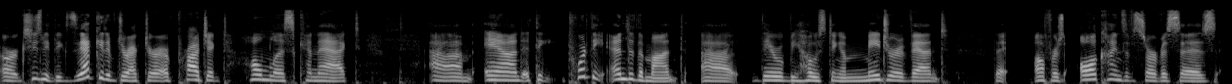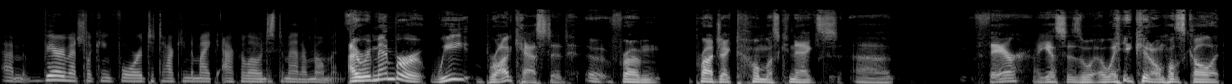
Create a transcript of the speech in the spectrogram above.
or excuse me, the executive director of Project Homeless Connect. Um, and at the toward the end of the month, uh, they will be hosting a major event offers all kinds of services. I'm very much looking forward to talking to Mike Akerlow in just a matter of moments. I remember we broadcasted uh, from Project Homeless Connect's uh, fair, I guess is a way you could almost call it,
